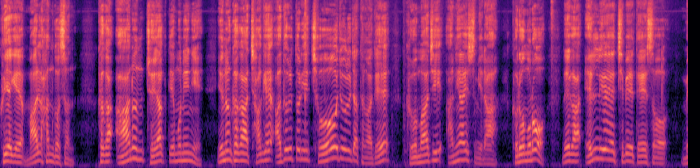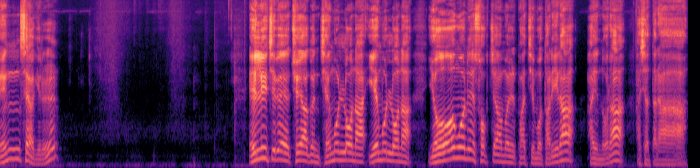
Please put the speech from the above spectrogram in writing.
그에게 말한 것은 그가 아는 죄악 때문이니 이는 그가 자기 아들들이 저주를 자탕하되 금하지 아니하였습니다. 그러므로 내가 엘리의 집에 대해서 맹세하기를 엘리 집의 죄악은 제물로나 예물로나 영원의 속죄함을 받지 못하리라 하였노라 하셨더라.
